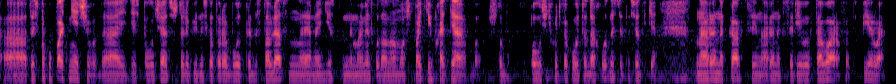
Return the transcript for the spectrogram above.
а, то есть покупать нечего, да, и здесь получается, что ликвидность, которая будет предоставляться, ну, наверное, единственный момент, куда она может пойти, хотя бы, чтобы получить хоть какую-то доходность, это все-таки на рынок акций, на рынок сырьевых товаров, это первое.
